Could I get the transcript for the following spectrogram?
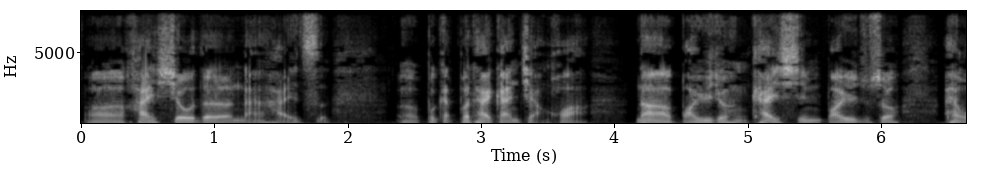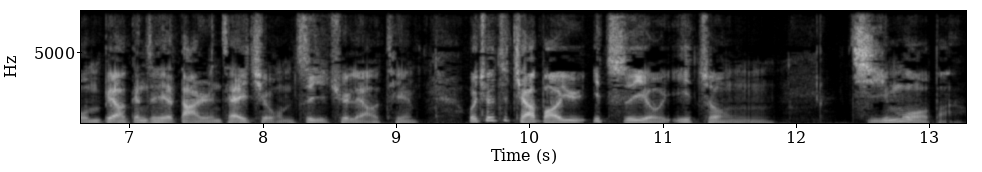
呃，害羞的男孩子，呃，不敢不太敢讲话。那宝玉就很开心，宝玉就说：“哎，我们不要跟这些大人在一起，我们自己去聊天。”我觉得贾宝玉一直有一种寂寞吧。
